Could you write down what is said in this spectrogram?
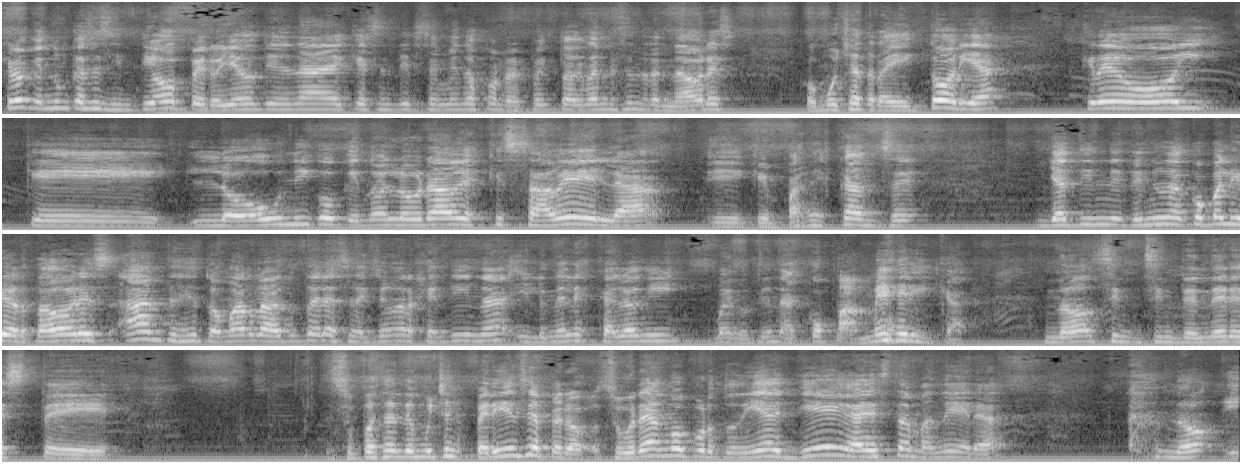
Creo que nunca se sintió, pero ya no tiene nada que sentirse menos con respecto a grandes entrenadores con mucha trayectoria. Creo hoy que lo único que no ha logrado es que Sabela, eh, que en paz descanse, ya tiene, tenía una Copa Libertadores antes de tomar la batuta de la selección argentina y Leonel Scaloni, bueno, tiene una Copa América, ¿no? Sin, sin tener este supuestamente mucha experiencia, pero su gran oportunidad llega de esta manera, ¿no? Y,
